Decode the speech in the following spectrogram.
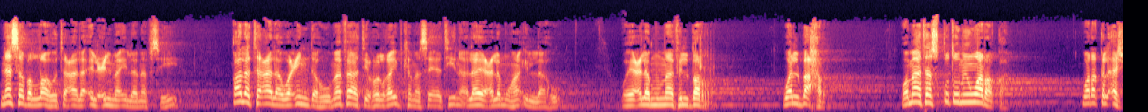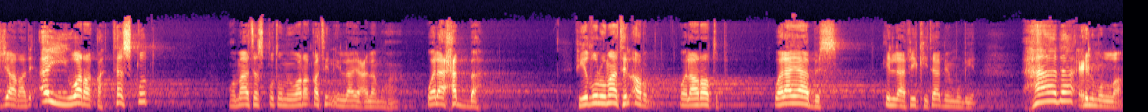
نسب الله تعالى العلم إلى نفسه قال تعالى وعنده مفاتح الغيب كما سيأتينا لا يعلمها إلا هو ويعلم ما في البر والبحر وما تسقط من ورقة. ورق الأشجار هذه أي ورقة تسقط وما تسقط من ورقة إلا يعلمها ولا حبة. في ظلمات الأرض ولا رطب ولا يابس إلا في كتاب مبين. هذا علم الله.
